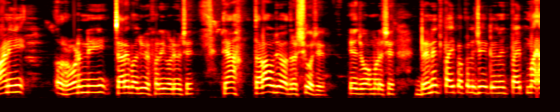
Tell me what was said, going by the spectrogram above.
પાણી રોડની ચારે બાજુએ ફરી વળ્યો છે. ત્યાં તળાવ જેવા દ્રશ્યો છે એ જોવા મળે છે. ડ્રેનેજ પાઇપ આપેલી છે ડ્રેનેજ પાઇપમાં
